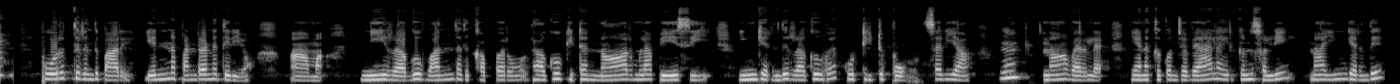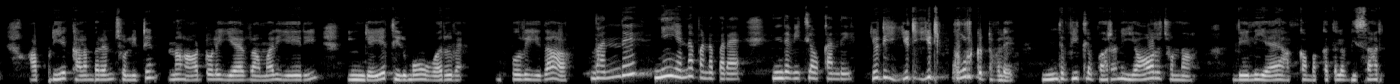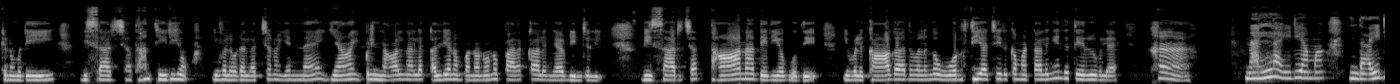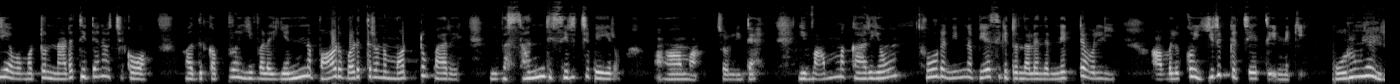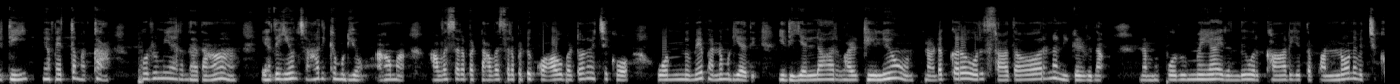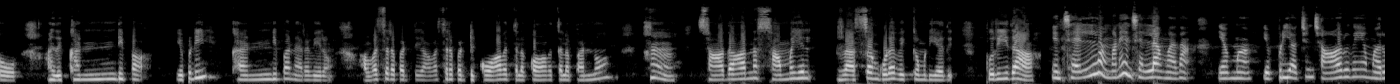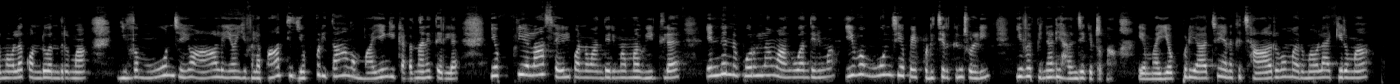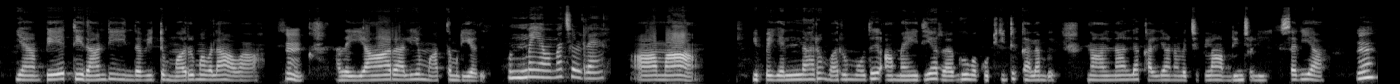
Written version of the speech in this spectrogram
பொறுத்திருந்து பாரு என்ன பண்றேன்னு தெரியும். ஆமா நீ ரகு வந்ததுக்கு அப்புறம் ரகு கிட்ட நார்மலா பேசி இங்க இருந்து ரகுவை கூட்டிட்டு போ சரியா? ம். நான் வரல. எனக்கு கொஞ்சம் வேலை இருக்குன்னு சொல்லி நான் இங்க இருந்து அப்படியே கிளம்புறேன்னு சொல்லிட்டு நான் ஆட்டோல ஏறுற மாதிரி ஏறி இங்கேயே திரும்பவும் வருவேன். புரியுதா? வந்து நீ என்ன பண்ண போற? இந்த வீட்ல உட்காந்து இடி இடி இடி கூறுக்கட்டவளே இந்த வீட்ல வரேன்னு யாரு சொன்னா? வெளியே அக்கம் பக்கத்துல விசாரிக்கணும்டி. விசாரிச்சாதான் தெரியும். இவளோட லட்சணம் என்ன? ஏன் இப்படி நாலு நாள்ல கல்யாணம் பண்ணணும்னு பறக்காளுங்க அப்படின்னு சொல்லி. விசாரிச்சா தானா தெரிய போகுது. இவளுக்கு ஆகாதவளுங்க ஒருத்தியாச்சும் இருக்க மாட்டாளுங்க இந்த தெருவுல. ஹம் நல்ல ஐடியாமா இந்த ஐடியாவை மட்டும் நடத்திட்டேன்னு வச்சுக்கோ. அதுக்கப்புறம் இவளை என்ன பாடுபடுத்துறன்னு மட்டும் பாரு. இவ சந்தி சிரிச்சு போயிரும். ஆமா சொல்லிட்டேன். இவ அம்மா காரியம் கூட நின்னு பேசிக்கிட்டு இருந்தாலும் இந்த நெட்ட வள்ளி அவளுக்கும் இருக்கு சேர்த்து இன்னைக்கு. பொறுமையா இருட்டி என் பெத்த மக்கா. பொறுமையா இருந்தாதான் எதையும் சாதிக்க முடியும். ஆமா அவசரப்பட்டு அவசரப்பட்டு கோவப்பட்டோன்னு வச்சுக்கோ ஒண்ணுமே பண்ண முடியாது. இது எல்லார் வாழ்க்கையிலயும் நடக்கிற ஒரு சாதாரண நிகழ்வு தான் நம்ம பொறுமையா இருந்து ஒரு காரியத்தை பண்ணோன்னு வச்சுக்கோ அது கண்டிப்பா எப்படி? கண்டிப்பா நிறைவேறும். அவசரப்பட்டு அவசரப்பட்டு கோவத்துல கோவத்துல பண்ணோம். ஹம், சாதாரண சமையல் ரசம் கூட வைக்க முடியாது. புரியுதா? என் செல்லம்மானே என் செல்லம்மா தான் ஏம்மா எப்படியாச்சும் சாருவே என் மருமவளை கொண்டு வந்துருமா? இவ மூஞ்சையும் ஆளையும் இவளை பார்த்து எப்படித்தான் அவன் மயங்கி கிடந்தானே தெரியல. எப்படியெல்லாம் செயல் பண்ணுவான் தெரியுமாம்மா வீட்ல? என்னென்ன பொருள்லாம் வாங்குவான் தெரியுமா? இவ மூஞ்சிய போய் பிடிச்சிருக்குன்னு சொல்லி இவ பின்னாடி அலைஞ்சிக்கிட்டு இருக்கான். ஏம்மா எப்படியாச்சும் எனக்கு சாருவும் மருமவளை ஆக்கிருமா? என் பேத்தி தாண்டி இந்த வீட்டு மருமவளா ஆவா ஹம், அதை யாராலையும் மாத்த முடியாது. உண்மையாவமா சொல்றேன்? ஆமா. இப்ப எல்லாரும் வரும்போது அமைதியா ரகுவை கூட்டிக்கிட்டு கிளம்பு. நாலு நாள்ல கல்யாணம் வச்சுக்கலாம் அப்படின்னு சொல்லி. சரியா? ம்?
